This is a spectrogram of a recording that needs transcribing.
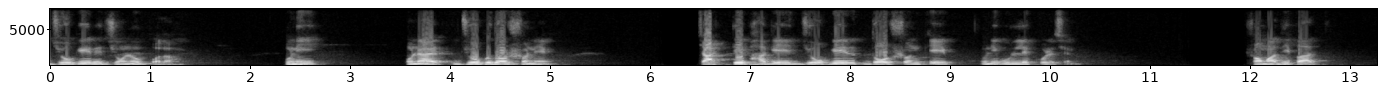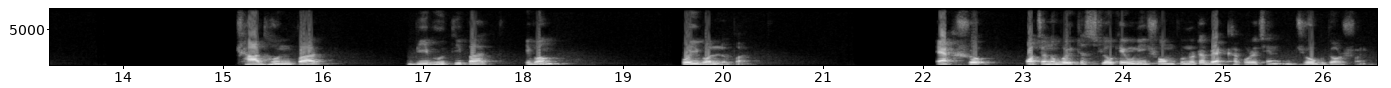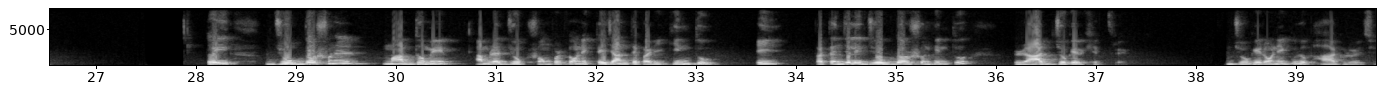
যোগের জনক বলা হয়। উনি ওনার যোগ দর্শনে চারটে ভাগে যোগের দর্শনকে উনি উল্লেখ করেছেন। সমাধিপাত সাধনপাত বিভূতিপাত এবং কৈবল্যপাত একশো পঁচানব্বইটা শ্লোকে উনি সম্পূর্ণটা ব্যাখ্যা করেছেন যোগ দর্শন। তো এই যোগ দর্শনের মাধ্যমে আমরা যোগ সম্পর্কে অনেকটাই জানতে পারি, কিন্তু এই পতঞ্জলির যোগ দর্শন কিন্তু রাজযোগের ক্ষেত্রে। যোগের অনেকগুলো ভাগ রয়েছে।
